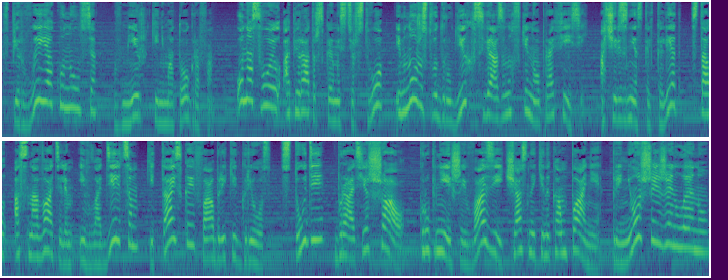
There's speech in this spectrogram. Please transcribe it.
впервые окунулся в мир кинематографа. Он освоил операторское мастерство и множество других связанных с кино профессий, а через несколько лет стал основателем и владельцем китайской фабрики грез, студии «Братья Шао», крупнейшей в Азии частной кинокомпании, принесшей Жень Лену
